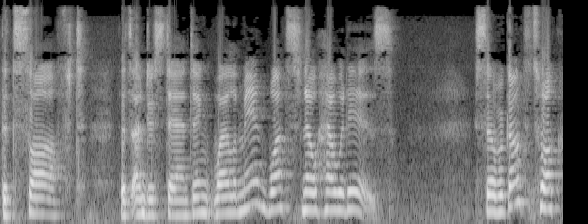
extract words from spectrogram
that's soft, that's understanding, while a man wants to know how it is. So we're going to talk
